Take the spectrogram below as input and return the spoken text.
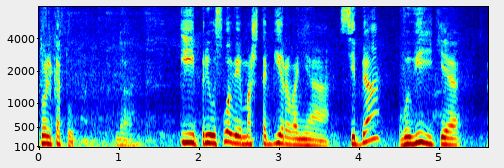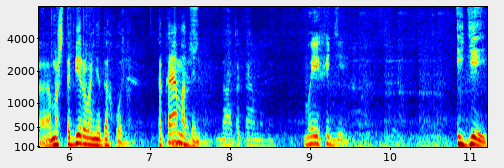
Только тут. Да. И при условии масштабирования себя вы видите э, масштабирование дохода. Такая Конечно. модель Да, такая модель. Моих идей. идей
